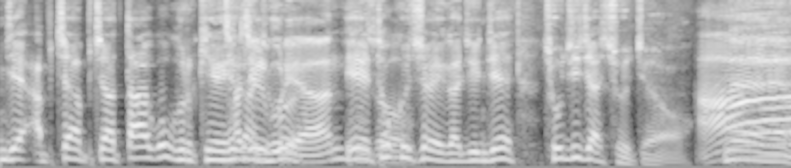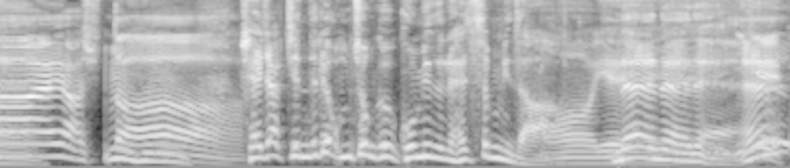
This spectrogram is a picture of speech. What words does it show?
이제 앞자 앞자 따고 그렇게 해가지고 자질구레한 예, 해서. 토크쇼 해가지고 이제 조지자 쇼죠. 아 네. 아쉽다 제작진들이 엄청 그 고민을 했습니다. 어, 예. 네네네. 이게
